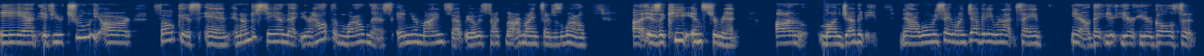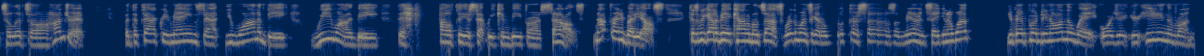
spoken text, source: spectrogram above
And if you truly are focused in and understand that your health and wellness and your mindset, we always talk about our mindset as well, uh, is a key instrument on longevity. Now, when we say longevity, we're not saying, you know, that your, your, your goal is to, to live to 100, but the fact remains that you want to be, we want to be the healthiest that we can be for ourselves, not for anybody else, because we got to be accountable to us. We're the ones that got to look ourselves in the mirror and say, you know what? you've been putting on the weight or you're, you're eating the wrong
